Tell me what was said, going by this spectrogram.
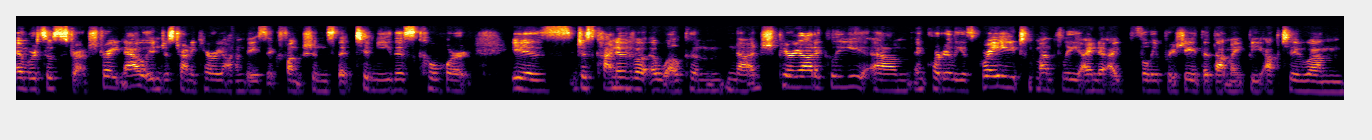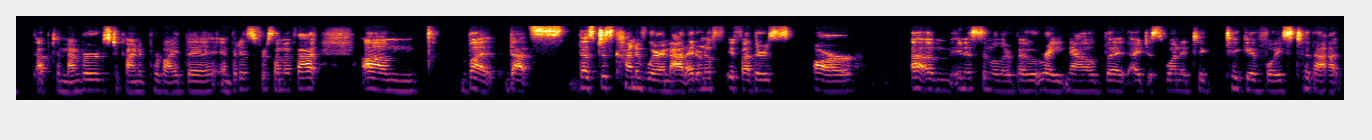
and we're so stretched right now in just trying to carry on basic functions that to me this cohort is just kind of a, a welcome nudge periodically um, and quarterly is great. Monthly, I know I fully appreciate that that might be up to um up to members to kind of provide the impetus for some of that. Um, but that's that's just kind of where I'm at. I don't know if, if others are um, in a similar boat right now, but I just wanted to, to give voice to that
